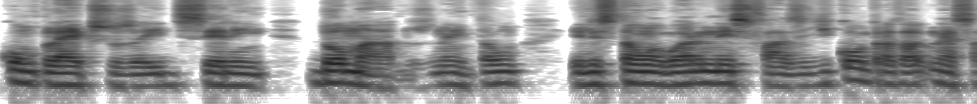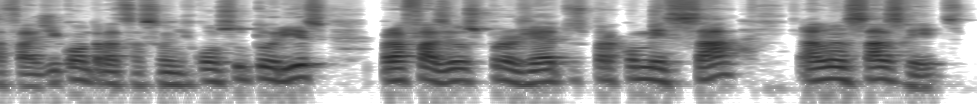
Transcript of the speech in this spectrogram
complexos aí de serem domados. Né? Então, eles estão agora nessa fase de, nessa fase de contratação de consultorias para fazer os projetos para começar a lançar as redes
